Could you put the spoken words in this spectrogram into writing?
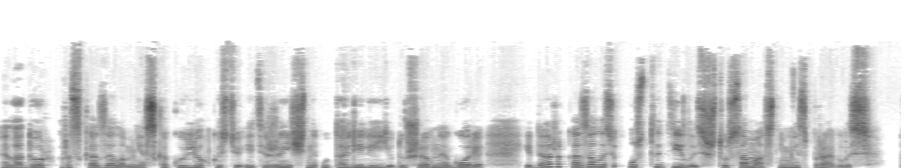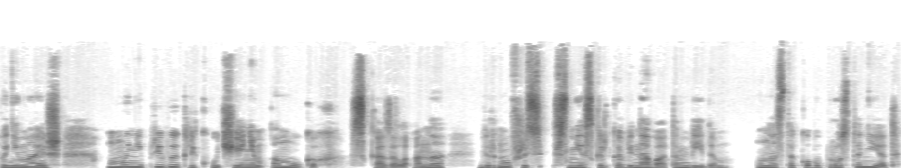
Эладор рассказала мне, с какой легкостью эти женщины утолили ее душевное горе и даже, казалось, устыдилась, что сама с ним не справилась. «Понимаешь, мы не привыкли к учениям о муках», — сказала она, вернувшись с несколько виноватым видом. «У нас такого просто нет.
